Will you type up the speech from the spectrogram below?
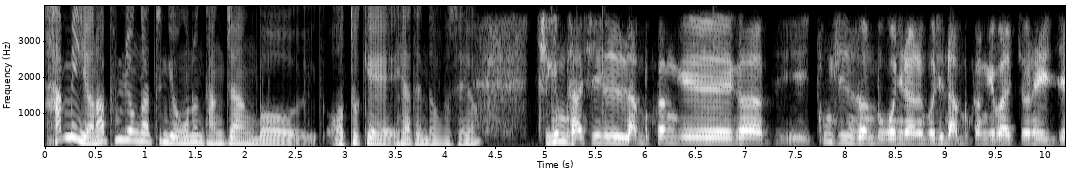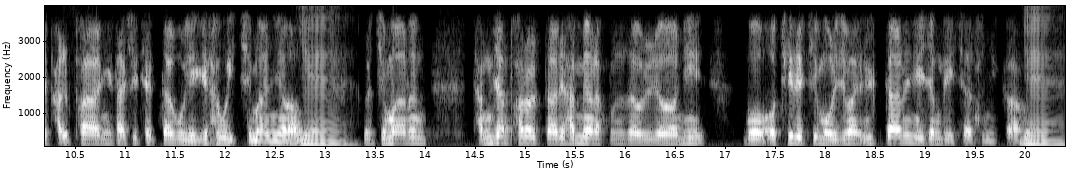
한미 연합 훈련 같은 경우는 당장 뭐 어떻게 해야 된다고 보세요? 지금 사실 남북 관계가 이 통신선 복원이라는 것이 남북 관계 발전에 이제 발판이 다시 됐다고 얘기를 하고 있지만요. 예. 그렇지만은 당장 8월 달에 한미연합 군사훈련이 뭐 어떻게 될지 모르지만 일단은 예정돼 있지 않습니까? 예.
